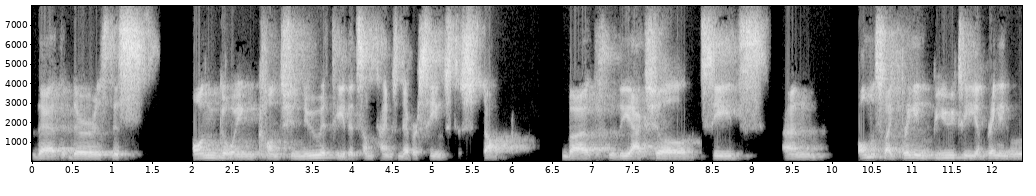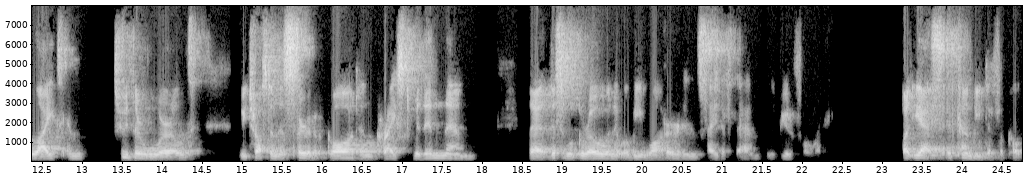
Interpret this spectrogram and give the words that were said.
that there is this ongoing continuity that sometimes never seems to stop. But the actual seeds and almost like bringing beauty and bringing light into their world we trust in the Spirit of God and Christ within them, that this will grow and it will be watered inside of them in a beautiful way. But yes, it can be difficult.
